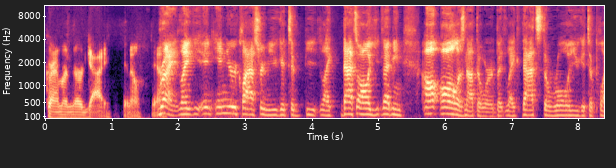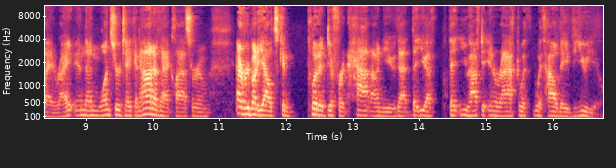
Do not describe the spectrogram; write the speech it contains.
grammar nerd guy you know? Yeah. right. Like in, in your classroom you get to be like that's all you i mean all, all is not the word but like that's the role you get to play right? And then once you're taken out of that classroom everybody else can put a different hat on you that that you have that you have to interact with with how they view you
